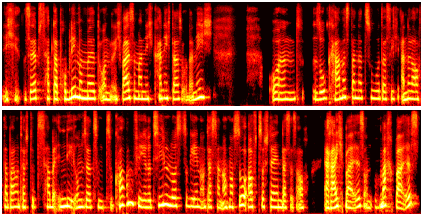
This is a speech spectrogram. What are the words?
ich selbst habe da Probleme mit und ich weiß immer nicht, kann ich das oder nicht. Und so kam es dann dazu, dass ich andere auch dabei unterstützt habe, in die Umsetzung zu kommen, für ihre Ziele loszugehen und das dann auch noch so aufzustellen, dass es auch erreichbar ist und mhm. machbar ist.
